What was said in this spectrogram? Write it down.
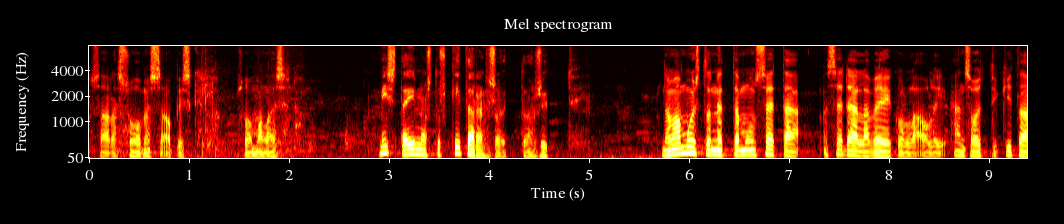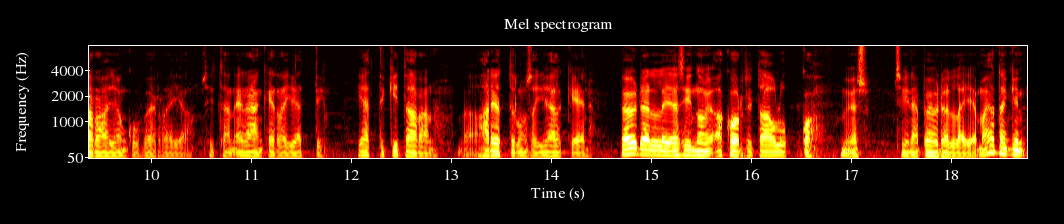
saada Suomessa opiskella suomalaisena. Mistä innostus kitaran soittoon syttyi? No mä muistan, että mun setä, sedällä Veikolla oli, hän soitti kitaraa jonkun verran ja sitten hän erään kerran jätti, jätti kitaran äh, harjoittelunsa jälkeen pöydälle ja siinä oli akorditaulukko myös siinä pöydällä ja mä jotenkin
